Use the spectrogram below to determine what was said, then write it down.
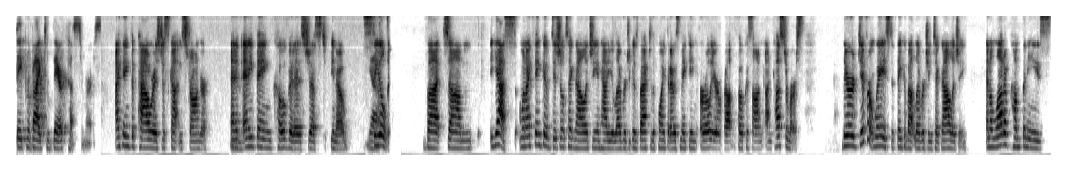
they provide to their customers i think the power has just gotten stronger and mm-hmm. if anything covid has just you know sealed yeah. it but um, yes when i think of digital technology and how you leverage it goes back to the point that i was making earlier about the focus on on customers. There are different ways to think about leveraging technology and a lot of companies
